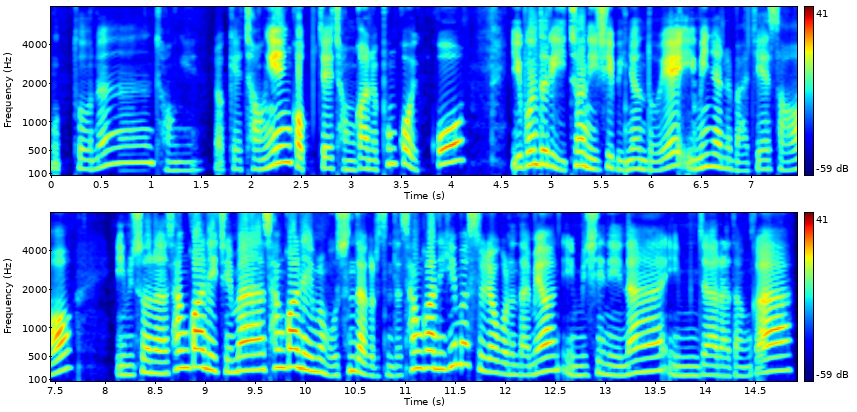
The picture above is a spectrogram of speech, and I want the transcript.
무토는 정인 이렇게 정인 겁재 정관을 품고 있고 이분들이 2022년도에 이민년을 맞이해서 임수는 상관이지만 상관의 힘을 못 쓴다 그랬습니다. 상관이 힘을 쓰려고 그런다면 임신이나 임자라던가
